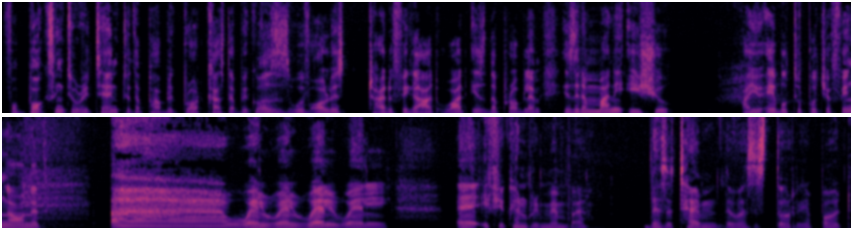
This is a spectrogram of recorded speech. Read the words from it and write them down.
for boxing to return to the public broadcaster? Because we've always tried to figure out what is the problem. Is it a money issue? Are you able to put your finger on it? Ah, well, well, well, well. Uh, if you can remember, there's a time there was a story about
